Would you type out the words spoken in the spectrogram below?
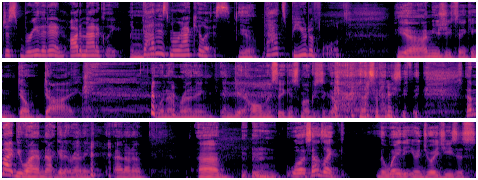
just breathe it in automatically. Like, that is miraculous. Yeah. That's beautiful. Yeah, I'm usually thinking, don't die when I'm running and get home and so you can smoke a cigar. That's what I'm usually thinking. That might be why I'm not good at running. I don't know. Um, well, it sounds like the way that you enjoy Jesus,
